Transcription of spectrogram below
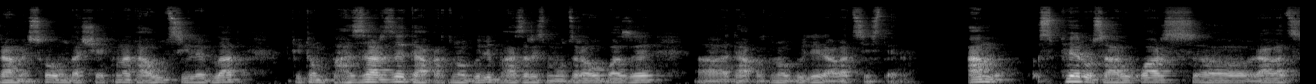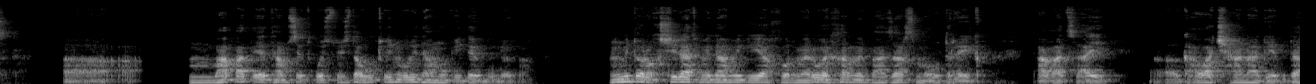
რამეს, ხო, უნდა შექმნათ აუცილებლად თვითონ ბაზარზე დაყრდნობილი ბაზრის მოძრაობაზე დაყრდნობილი რაღაც სისტემა. ამ სფეროს არ უყარს რაღაც მაპატიეთ ამ სიტყვისთვის და უტვინური დამოკიდებულება. იმიტომ რომ ხშირად მე გამიგია ხოლმე რომ ეხლა მე ბაზარს მოვდრეკ რაღაც აი გავაჩანაგებ და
